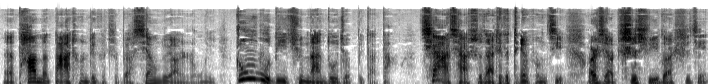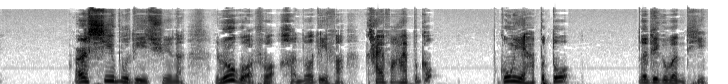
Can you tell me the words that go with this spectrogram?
呃，他们达成这个指标相对要容易。中部地区难度就比较大，恰恰是在这个巅峰期，而且要持续一段时间。而西部地区呢，如果说很多地方开发还不够，工业还不多，那这个问题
